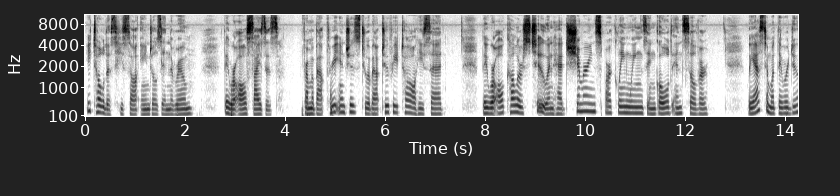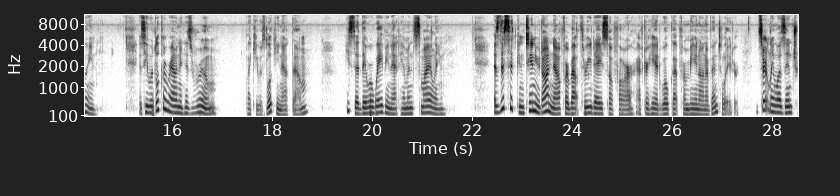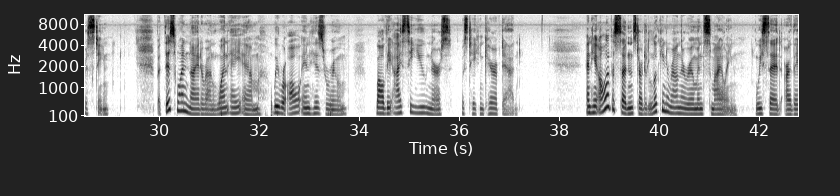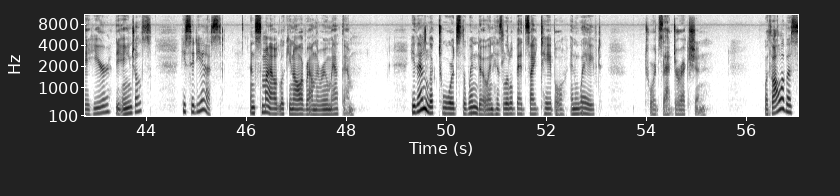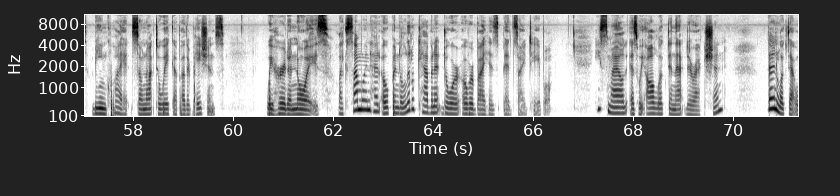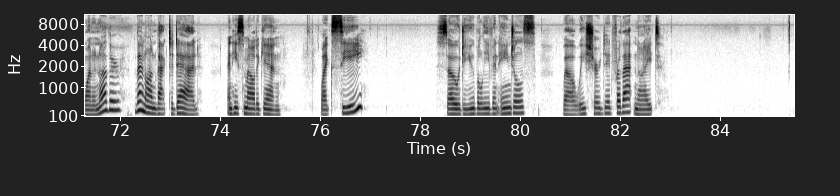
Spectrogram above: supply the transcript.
He told us he saw angels in the room. They were all sizes, from about three inches to about two feet tall, he said. They were all colors, too, and had shimmering, sparkling wings in gold and silver. We asked him what they were doing. As he would look around in his room, like he was looking at them, he said they were waving at him and smiling. As this had continued on now for about three days so far, after he had woke up from being on a ventilator, it certainly was interesting. But this one night around 1 a.m., we were all in his room while the ICU nurse was taking care of Dad. And he all of a sudden started looking around the room and smiling. We said, Are they here, the angels? He said, Yes, and smiled, looking all around the room at them. He then looked towards the window in his little bedside table and waved towards that direction. With all of us being quiet so not to wake up other patients, we heard a noise like someone had opened a little cabinet door over by his bedside table. He smiled as we all looked in that direction, then looked at one another, then on back to Dad, and he smiled again. Like, see? So, do you believe in angels? Well, we sure did for that night.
